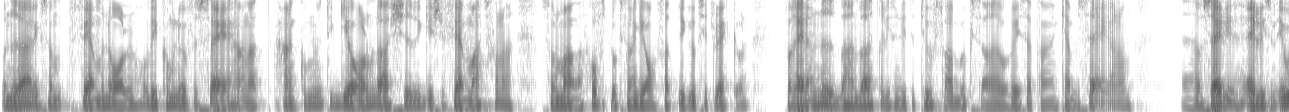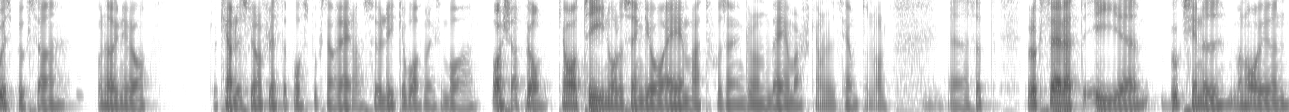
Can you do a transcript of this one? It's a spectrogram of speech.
Och nu är han liksom 5-0 och vi kommer nog få se han att han kommer nog inte gå de där 20-25 matcherna som de andra proffsboxarna går för att bygga upp sitt record. För redan nu bör han möta liksom lite tuffare boxare och visa att han kan besegra dem. Eh, och så är det ju, är det liksom OS-boxare på en hög nivå då kan du slå de flesta proffsboxarna redan. Så är det lika bra att man liksom bara, bara kör på. Kan vara 10-0 och sen gå EM-match och sen går en VM-match kan det bli 15-0. Eh, Så att, jag vill också säga det att i eh, boxning nu, man har ju en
